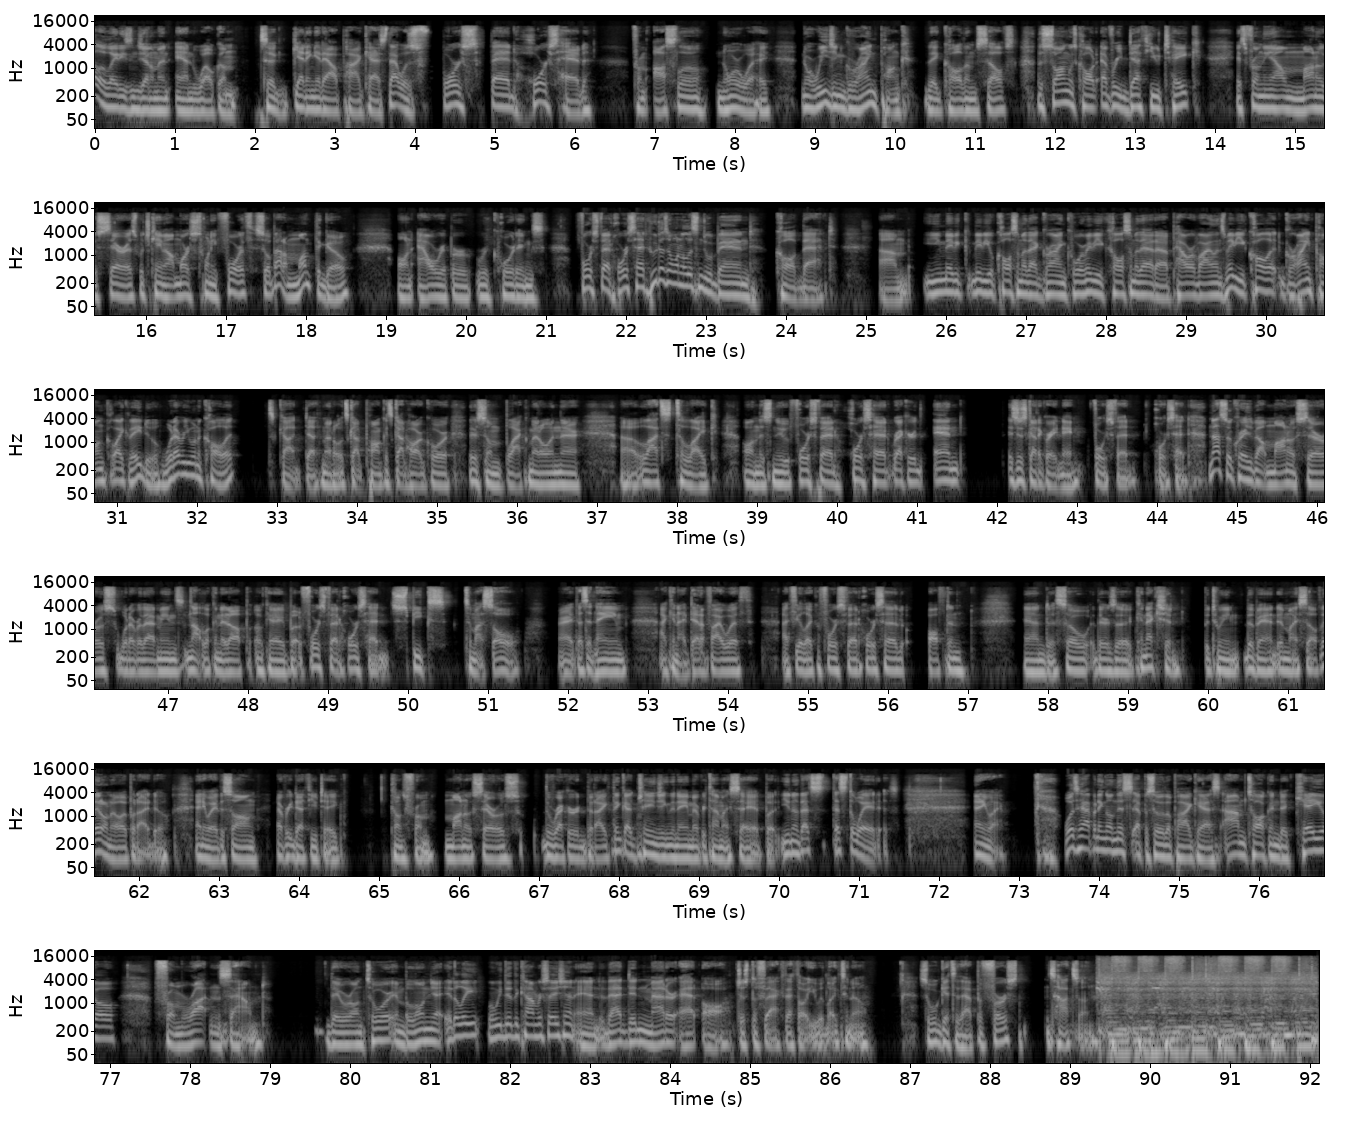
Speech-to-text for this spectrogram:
Hello, ladies and gentlemen, and welcome to Getting It Out podcast. That was Force Fed Horsehead from Oslo, Norway. Norwegian grind punk, they call themselves. The song was called Every Death You Take. It's from the album Monoceros, which came out March 24th, so about a month ago on Owl Ripper Recordings. Forcefed Horsehead, who doesn't want to listen to a band called that? Um, you maybe maybe you'll call some of that grindcore, maybe you call some of that uh, power violence, maybe you call it grind punk like they do. Whatever you want to call it. It's got death metal, it's got punk, it's got hardcore. There's some black metal in there. Uh, lots to like on this new Forcefed Horsehead record, and it's just got a great name, Forcefed Horsehead. Not so crazy about Monoceros, whatever that means. Not looking it up, okay, but Forcefed Horsehead speaks to my soul. All right, that's a name I can identify with. I feel like a force fed horsehead often. And uh, so there's a connection between the band and myself. They don't know it, but I do. Anyway, the song Every Death You Take comes from Monoceros, the record that I think I'm changing the name every time I say it, but you know, that's that's the way it is. Anyway, what's happening on this episode of the podcast? I'm talking to Keijo from Rotten Sound. They were on tour in Bologna, Italy when we did the conversation, and that didn't matter at all. Just a fact I thought you would like to know. So we'll get to that. But first, it's Hot Zone.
